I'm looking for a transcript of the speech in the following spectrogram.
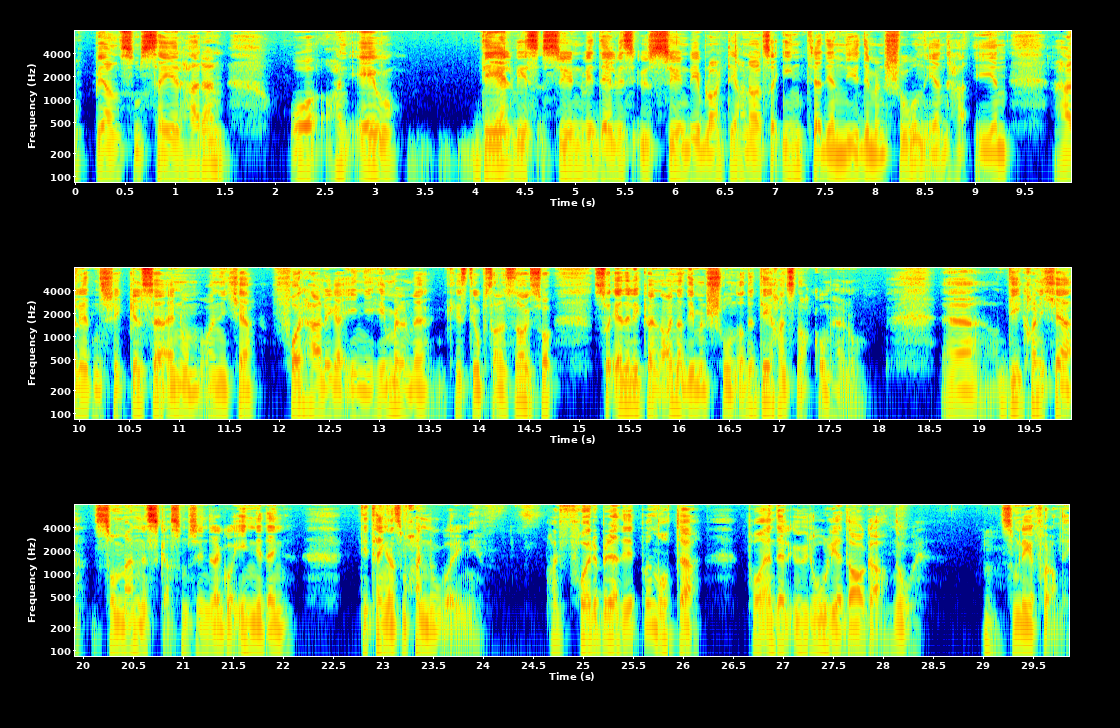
opp igjen som seierherren. Og han er jo delvis synlig, delvis usynlig iblant de. Han har altså inntredd i en ny dimensjon, i en, i en herlighetens skikkelse. Enn om han ikke er forherliga inn i himmelen med Kristi oppstandelsesdag, så, så er det likevel en annen dimensjon, og det er det han snakker om her nå. Eh, de kan ikke som mennesker, som syndere, gå inn i den, de tingene som han nå går inn i. Han forbereder på en måte på en del urolige dager nå som ligger foran de.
